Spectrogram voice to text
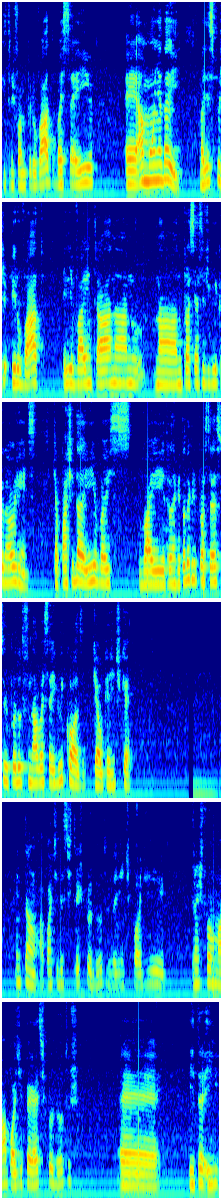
que transforma em piruvato, vai sair é, amônia daí. Mas esse piruvato ele vai entrar na, no, na, no processo de gliconeogênese, que a partir daí vai, vai entrar naquele, todo aquele processo e o produto final vai sair glicose, que é o que a gente quer. Então, a partir desses três produtos, a gente pode transformar, pode pegar esses produtos é, e, tra e,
